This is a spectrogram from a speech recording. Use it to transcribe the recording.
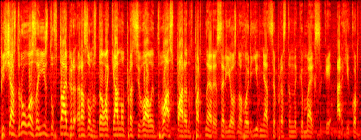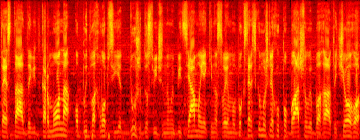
Під час другого заїзду в табір разом з Далакяном працювали два спаринг партнери серйозного рівня. Це представники Мексики Архі Кортес та Девід Кармона. Обидва хлопці є дуже досвідченими бійцями, які на своєму боксерському шляху побачили багато чого.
